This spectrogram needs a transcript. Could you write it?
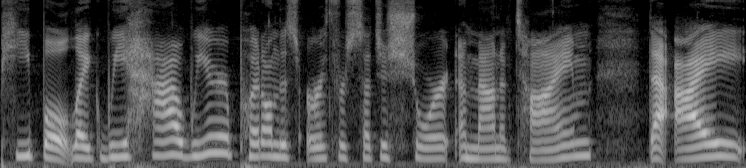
people like we have we are put on this earth for such a short amount of time that I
